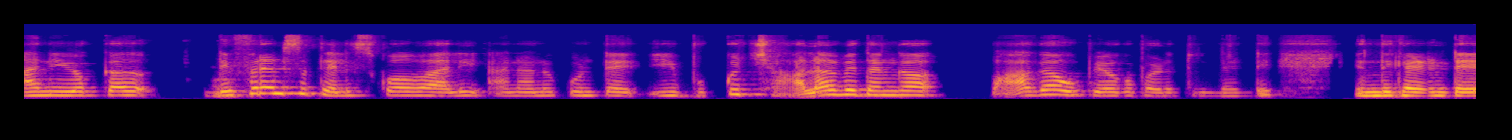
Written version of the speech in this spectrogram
అని యొక్క డిఫరెన్స్ తెలుసుకోవాలి అని అనుకుంటే ఈ బుక్ చాలా విధంగా బాగా ఉపయోగపడుతుందండి. ఎందుకంటే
